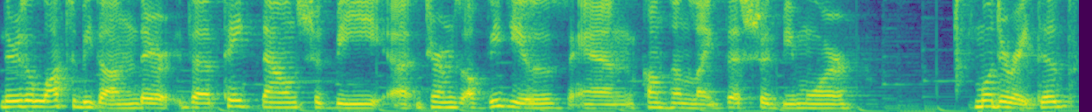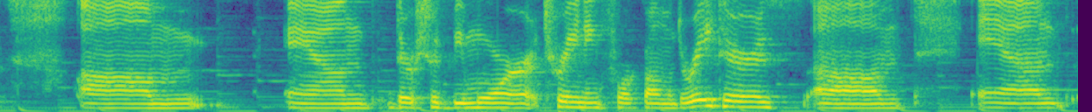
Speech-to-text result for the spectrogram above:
there's a lot to be done. There, the takedowns should be uh, in terms of videos and content like this should be more moderated. Um, and there should be more training for moderators um, and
